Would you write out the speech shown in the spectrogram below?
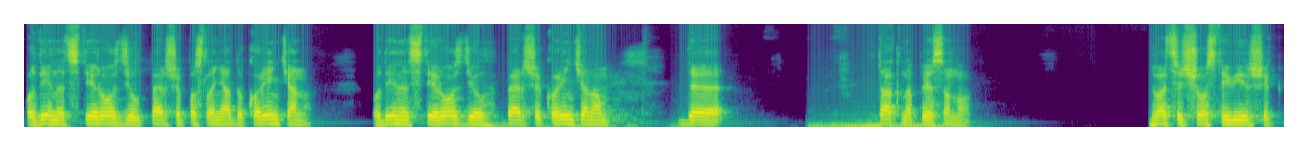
11 розділ, перше послання до Коринтян, 11 розділ 1 Коринтянам, де так написано, 26 віршик.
